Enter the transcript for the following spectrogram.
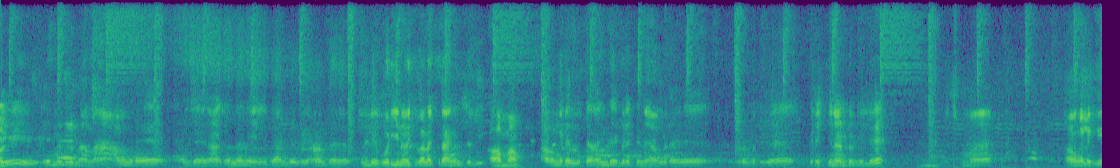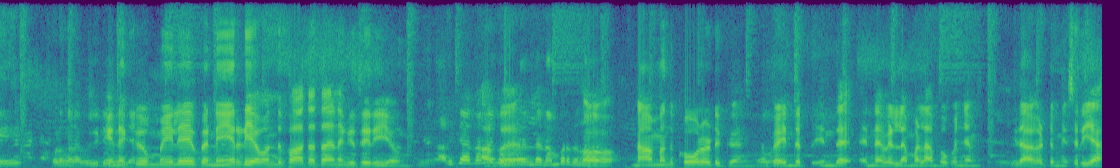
இது என்ன சொன்னா அவங்களோட அந்த நான் சொன்னேனே அந்த அந்த புள்ளைய கொடியை வச்சு வளர்க்குறாங்கன்னு சொல்லி. ஆமாம் அவங்கள்ட்ட விட்டா இந்த பிரச்சனை அவங்களோட பிரச்சனைன்றும் இல்லை. சும்மா அவங்களுக்கு ஒழுங்கான வீடு எனக்கு உண்மையிலே இப்ப நேரடியா வந்து பார்த்தா தான் எனக்கு தெரியும். நான் வந்து கோல் எடுக்கேன். இப்ப இந்த இந்த என்ன வெள்ளமெல்லாம் இப்ப கொஞ்சம் இதாகட்டும் சரியா?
